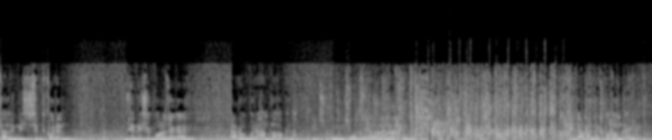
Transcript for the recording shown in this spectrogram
তাহলে নিশ্চিত করেন যে দেশে কোনো জায়গায় কারও উপরে হামলা হবে না। এটা আমাদের প্রথম দায়িত্ব।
